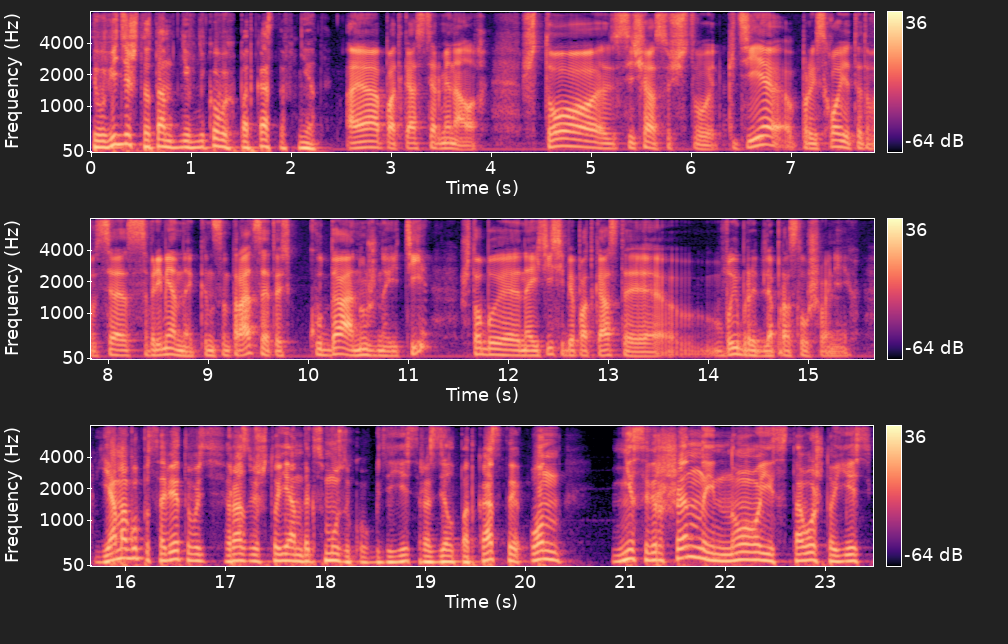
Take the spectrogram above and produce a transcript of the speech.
ты увидишь, что там дневниковых подкастов нет. А подкаст-терминалах. Что сейчас существует? Где происходит эта вся современная концентрация? То есть куда нужно идти, чтобы найти себе подкасты, выбрать для прослушивания их? Я могу посоветовать разве что Яндекс Музыку, где есть раздел подкасты. Он несовершенный, но из того, что есть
